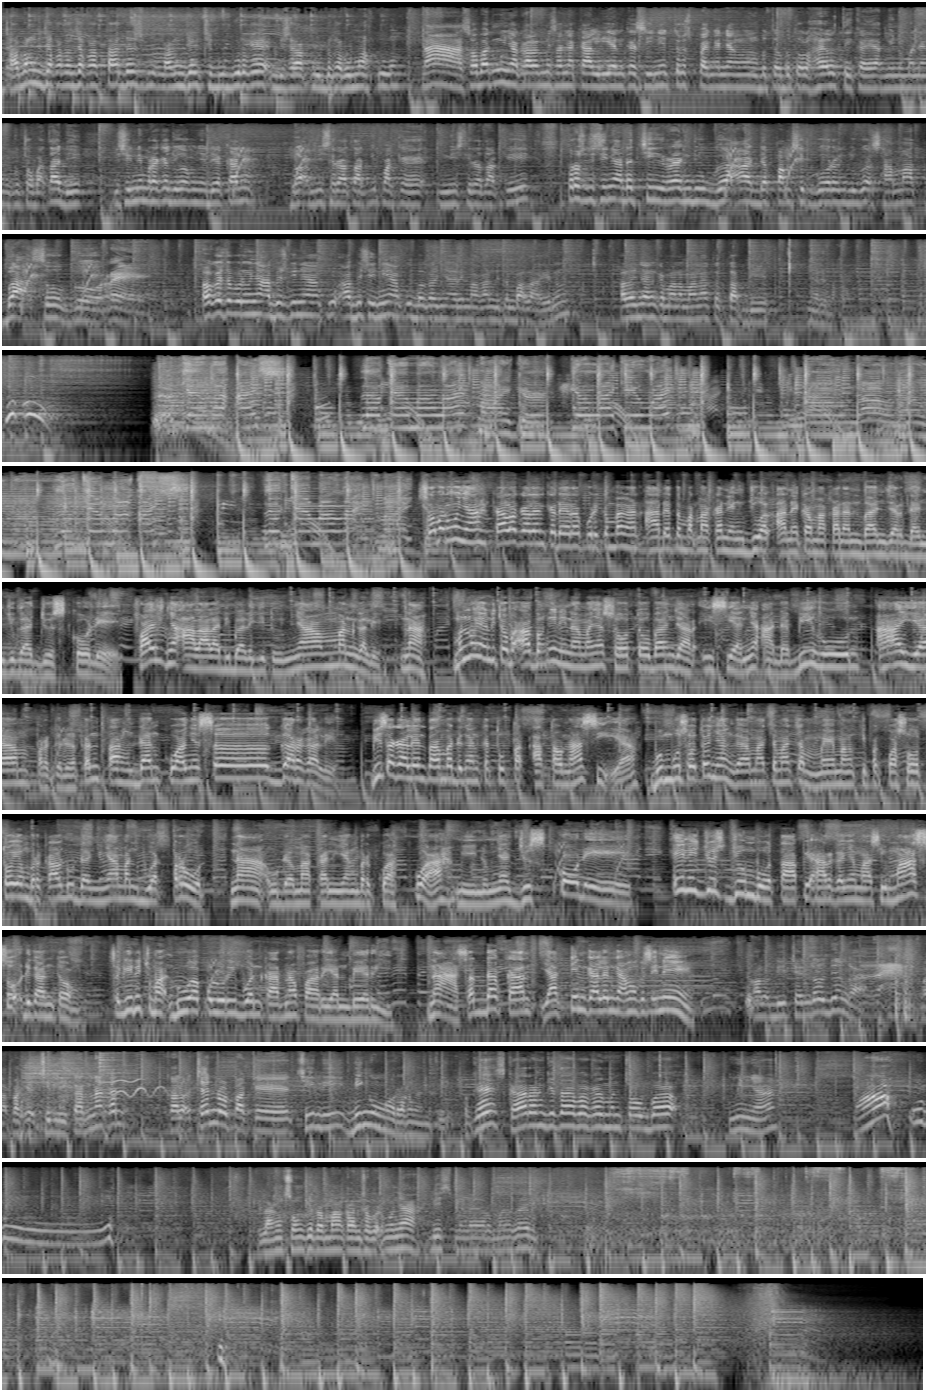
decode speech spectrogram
Cabang di Jakarta-Jakarta ada paling Cibubur kayak bisa aku dekat rumahku. Nah, sobat ngunyah kalau misalnya kalian ke sini terus pengen yang betul-betul healthy kayak minuman yang aku coba tadi, di sini mereka juga menyediakan bakmi shirataki pakai mie shirataki. Terus di sini ada cireng juga, ada pangsit goreng juga sama bakso goreng. Oke sebenarnya abis ini aku abis ini aku bakal nyari makan di tempat lain. Kalian jangan ke mana-mana, tetap di nyari makan. Woohoo! Look at my eyes, look at my life, my girl. Kalau kalian ke daerah Puri Kembangan ada tempat makan yang jual aneka makanan Banjar dan juga jus kode. Vibes-nya ala-ala di Bali gitu, nyaman kali. Nah, menu yang dicoba abang ini namanya soto Banjar. Isiannya ada bihun, ayam, perkedel kentang, dan kuahnya segar kali. Bisa kalian tambah dengan ketupat atau nasi ya. Bumbu sotonya nggak macam-macam, memang tipe kuah soto yang berkaldu dan nyaman buat perut. Nah, udah makan yang berkuah-kuah, minumnya jus kode. Ini jus jumbo tapi harganya masih masuk di kantong. Segini cuma 20 ribuan karena varian berry. Nah, sedap kan? Yakin kalian nggak mau ke sini? Kalau di cendol dia nggak nggak pakai chili karena kan kalau cendol pakai chili bingung orang nanti. Oke, sekarang kita bakal mencoba mie-nya. Ah, waduh. Langsung kita makan sobat ngunyah. Bismillahirrahmanirrahim.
